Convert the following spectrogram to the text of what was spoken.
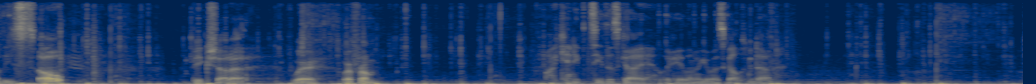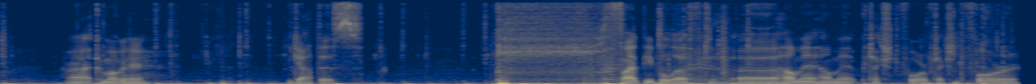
of these. Oh! Big shot at. Where? Where from? Oh, I can't even see this guy. Okay, let me get my skeleton down. Alright, come over here. You got this. Five people left. Uh, helmet, helmet, protection 4, protection 4.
